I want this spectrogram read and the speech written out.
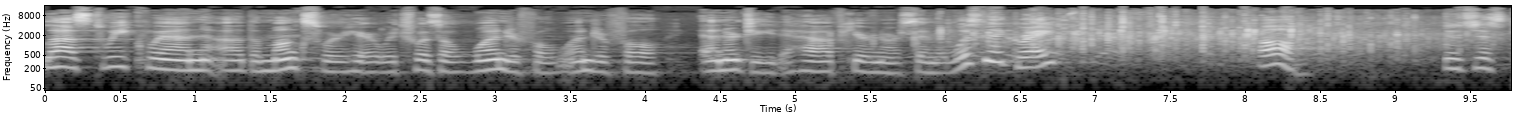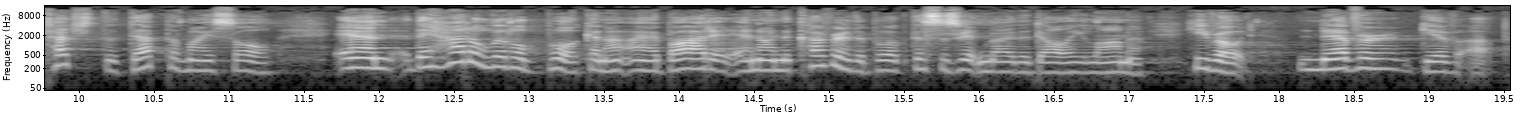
Last week, when uh, the monks were here, which was a wonderful, wonderful energy to have here in our center, wasn't it great? Oh, it just touched the depth of my soul. And they had a little book, and I, I, bought it. And on the cover of the book, this is written by the Dalai Lama. He wrote, Never give up.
